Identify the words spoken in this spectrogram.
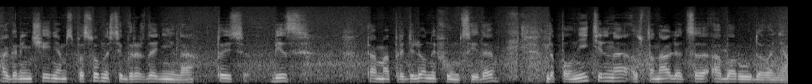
ограничением способности гражданина то есть без там определенной функции, да, дополнительно устанавливается оборудование.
